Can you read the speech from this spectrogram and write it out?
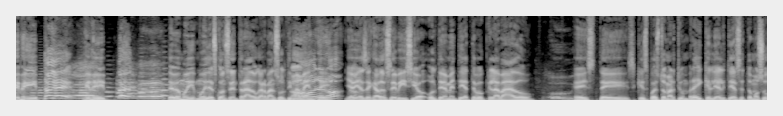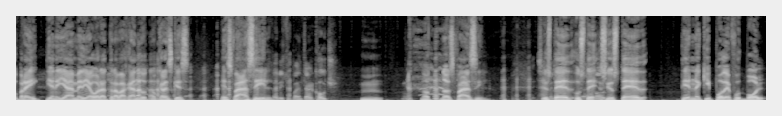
Hip, hip. Hip, hip. Te veo muy, muy desconcentrado, Garbanzo, últimamente. No, no, no. Ya habías dejado ese vicio. Últimamente ya te veo clavado. Este, si quieres puedes tomarte un break. El diablito ya se tomó su break. Tiene ya media hora trabajando. ¿No crees que es, es fácil? Está listo para entrar coach. Mm, no, no es fácil. Si usted, usted, si usted tiene un equipo de fútbol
